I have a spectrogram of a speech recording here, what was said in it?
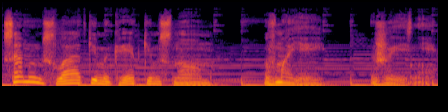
самым сладким и крепким сном в моей жизни.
